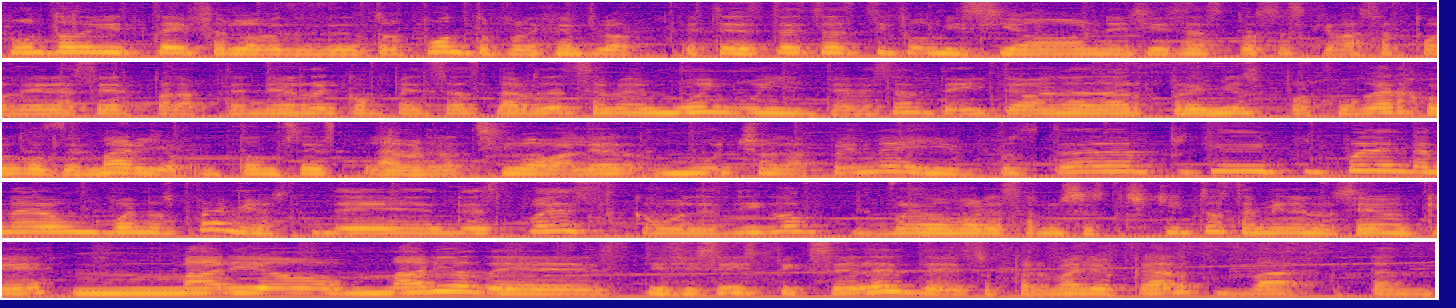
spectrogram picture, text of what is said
punto de vista y Fer lo ve desde otro punto. Por ejemplo, este, este, este tipo misiones y esas cosas que vas a poder hacer para obtener recompensas, la verdad se ve muy muy interesante y te van a dar premios por jugar juegos de Mario. Entonces, la verdad sí va a valer mucho la pena y pues, eh, pues pueden ganar buenos premios. De, después, como les digo, fueron varios anuncios chiquitos. También anunciaron que Mario, Mario de 16 píxeles de Super Mario Kart va tan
